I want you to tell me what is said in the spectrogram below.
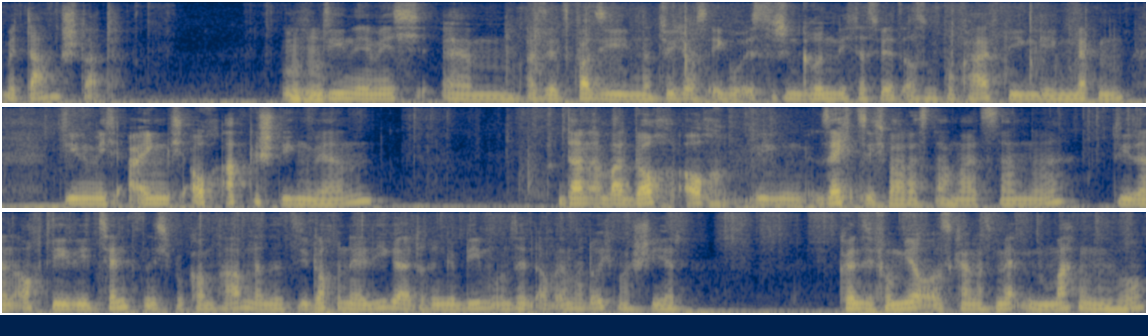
mit Darmstadt. Mhm. Die nämlich, ähm, also jetzt quasi natürlich aus egoistischen Gründen, nicht, dass wir jetzt aus dem Pokal fliegen gegen Meppen, die nämlich eigentlich auch abgestiegen wären. Dann aber doch auch wegen 60 war das damals dann, ne? Die dann auch die Lizenz nicht bekommen haben. Dann sind sie doch in der Liga drin geblieben und sind auf einmal durchmarschiert. Können sie von mir aus, kann das Mappen machen, so.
